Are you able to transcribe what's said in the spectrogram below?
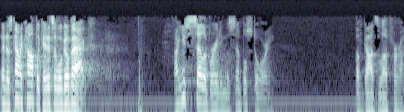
And it's kind of complicated, so we'll go back. Are you celebrating the simple story of God's love for us?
